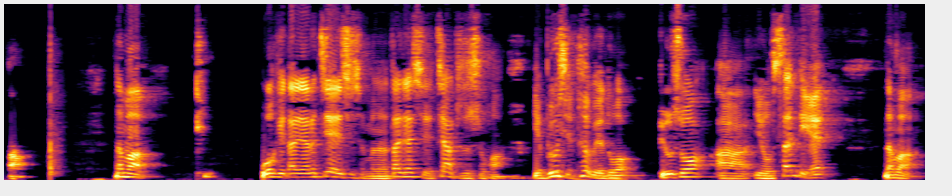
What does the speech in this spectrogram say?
啊。那么，我给大家的建议是什么呢？大家写价值的时候啊，也不用写特别多，比如说啊，有三点。那么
